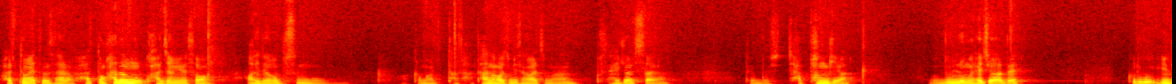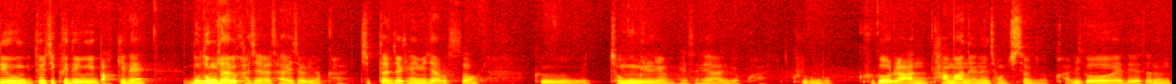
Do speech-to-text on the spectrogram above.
활동했던 사람 활동하는 과정에서 아 내가 무슨 뭐 아까 말 단어가 좀 이상하지만 무슨 해결사야? 뭐 자판기야? 뭐 누르면 해줘야 돼? 그리고 이 내용 도대체 그 내용이 맞긴 해? 노동조합이 가져야 할 사회적인 역할, 집단적 행위자로서 그 전국민령해서 해야 할 역할, 그리고 뭐 그거를 안 담아내는 정치적 역할 이거에 대해서는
